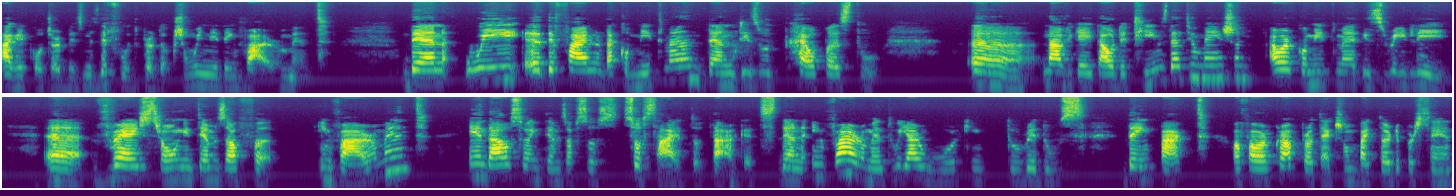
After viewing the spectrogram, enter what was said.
agriculture business, the food production. We need the environment. Then we uh, define the commitment, then this would help us to uh, navigate all the teams that you mentioned. Our commitment is really very strong in terms of uh, environment and also in terms of so- societal targets. Then, environment, we are working to reduce the impact of our crop protection by 30%.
